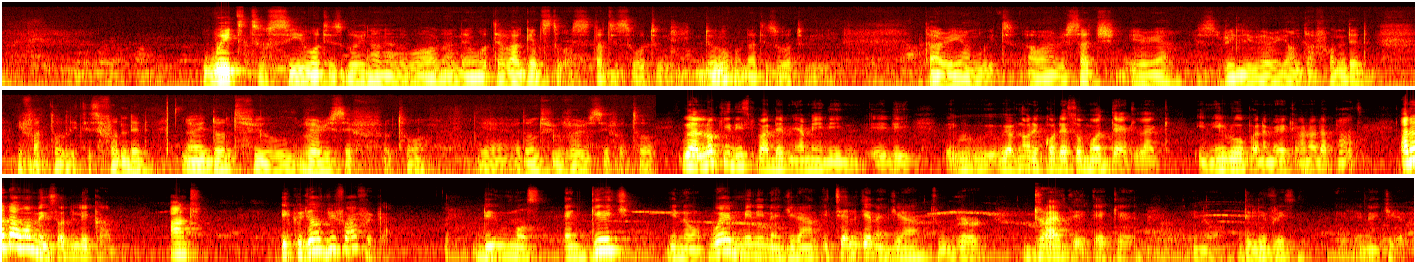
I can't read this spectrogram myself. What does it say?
wait to see what is going on in the world, and then whatever gets to us, that is what we do, that is what we carry on with. Our research area is really very underfunded, if at all it is funded. I don't feel very safe at all. Yeah, I don't feel very safe at all. We are lucky this pandemic. I mean, the, the, we we have not recorded so much death like in Europe and America and other parts. Another one may suddenly come, and it could just be for Africa. They must engage, you know, well-meaning Nigerians, intelligent Nigerians to dr- drive the care, you know, deliveries in Nigeria.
